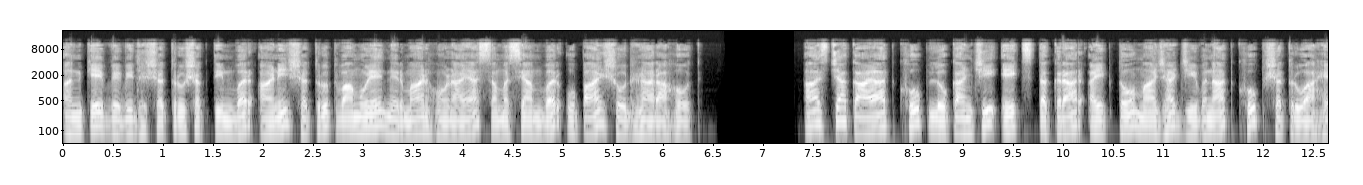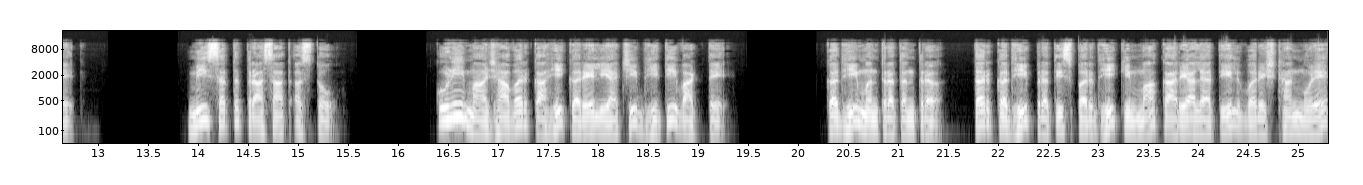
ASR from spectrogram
अनके विविध शत्रुशक्तींवर आणि शत्रुत्वामुळे निर्माण होणाऱ्या समस्यांवर उपाय शोधणार आहोत. आजच्या काळात खूप लोकांची एकच तक्रार ऐकतो, माझ्या जीवनात खूप शत्रू आहेत मी सतत त्रासात असतो. कुणी माझ्यावर काही करेल याची भीती वाटते. कधी मंत्रतंत्र तर कधी प्रतिस्पर्धी किंवा कार्यालयातील वरिष्ठांमुळे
